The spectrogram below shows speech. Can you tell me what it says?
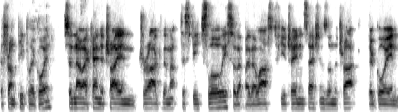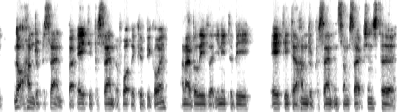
the front people are going. So now I kind of try and drag them up to speed slowly so that by the last few training sessions on the track, they're going not 100%, but 80% of what they could be going. And I believe that you need to be 80 to 100% in some sections to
